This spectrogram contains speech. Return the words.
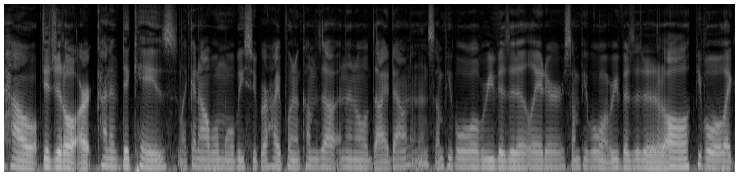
how digital art kind of decays. Like an album will be super hype when it comes out and then it'll die down and then some people will revisit it later. Some people won't revisit it at all. People will like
